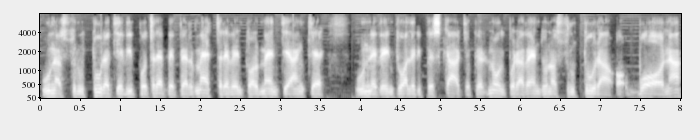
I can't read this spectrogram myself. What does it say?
una struttura che vi potrebbe permettere eventualmente anche un eventuale ripescaggio per noi pur avendo una struttura buona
